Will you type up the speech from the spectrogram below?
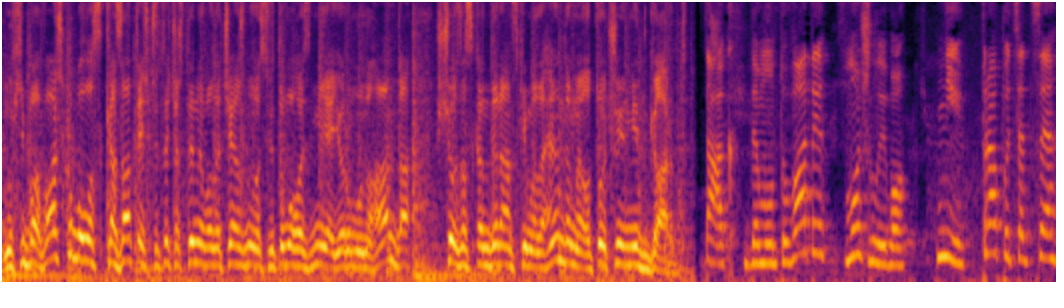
Ну хіба важко було сказати, що це частина величезного світового змія Йормунганда, що за скандинавськими легендами оточує Мідгард? Так, демонтувати можливо. Ні, трапиться це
